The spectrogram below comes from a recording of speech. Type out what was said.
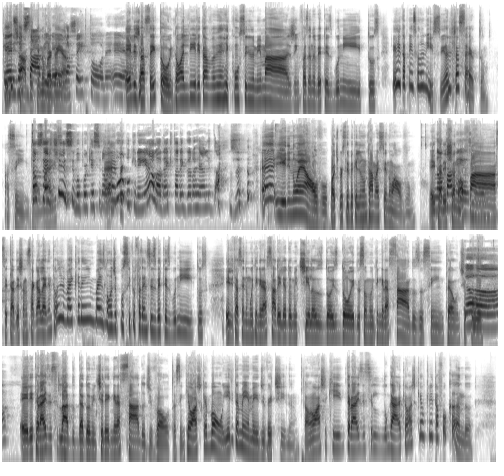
Que ele, ele sabe, sabe, que não vai né? ganhar. Ele já aceitou, né? É. Ele já aceitou. Então ali ele tava reconstruindo uma imagem, fazendo VTs bonitos. E ele tá pensando nisso. E ele tá certo. Assim. Tá então, certíssimo, mas... porque senão é, é bobo, porque... que nem ela, né? Que tá negando a realidade. É, e ele não é alvo. Pode perceber que ele não tá mais sendo alvo. Ele tá não tá deixando tá alface, tá deixando essa galera. Então ele vai querer ir mais longe possível fazendo esses VTs bonitos. Ele tá sendo muito engraçado. Ele e a Domitila, os dois doidos, são muito engraçados, assim. Então, tipo. Uhum. Ele traz esse lado da Domitila engraçado de volta, assim, que eu acho que é bom. E ele também é meio divertido. Então eu acho que traz esse lugar que eu acho que é o que ele tá focando.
